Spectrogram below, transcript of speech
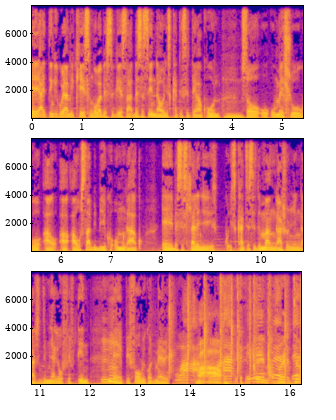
Eh i think kuyami case ngoba besike sa bese sindawonye isikhathi eside kakhulu. So u- umehluko awu- awu- awusabi bikho omngako. Eh bese sihlale nje is- isikhathi esithi mangisho nje ngisho nje iminyaka u15 eh before we got married wow Wow. Hey bafethu.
